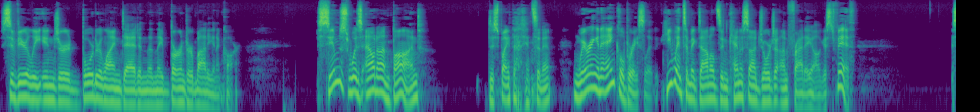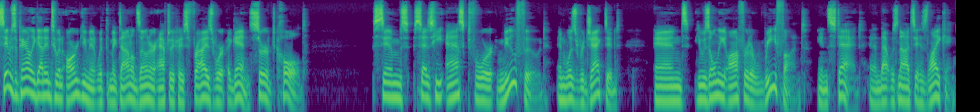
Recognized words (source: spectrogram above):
severely injured, borderline dead, and then they burned her body in a car. Sims was out on bond, despite that incident, wearing an ankle bracelet. He went to McDonald's in Kennesaw, Georgia on Friday, August 5th. Sims apparently got into an argument with the McDonald's owner after his fries were, again, served cold. Sims says he asked for new food and was rejected, and he was only offered a refund instead, and that was not to his liking.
